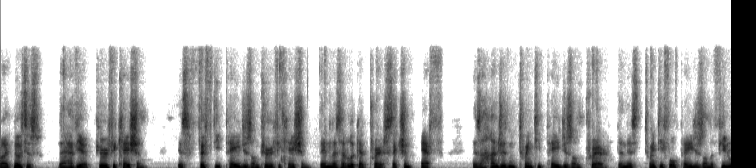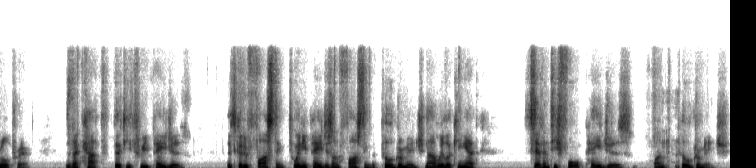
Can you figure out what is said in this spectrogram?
right? Notice they have here purification. There's 50 pages on purification. Then let's have a look at prayer, section F. There's 120 pages on prayer. Then there's 24 pages on the funeral prayer. Zakat, 33 pages. Let's go to fasting, 20 pages on fasting. The pilgrimage, now we're looking at 74 pages on pilgrimage.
